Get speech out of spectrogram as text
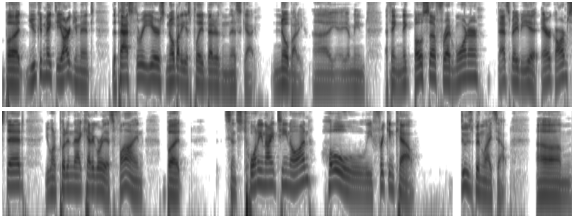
But you can make the argument the past three years, nobody has played better than this guy. Nobody. Uh, I mean, I think Nick Bosa, Fred Warner, that's maybe it. Arik Armstead, you want to put in that category, that's fine. But since 2019 on, holy freaking cow. Dude's been lights out. Um,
